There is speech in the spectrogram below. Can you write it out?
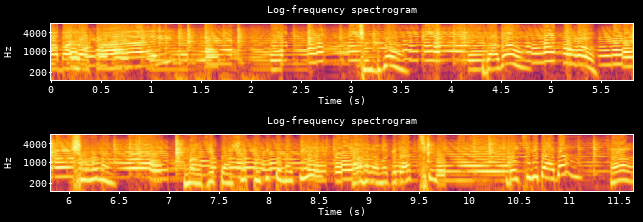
বাবা লকাই চন্দ্রা দাদা শোনো না মাঝে প্রাসাদ থেকে তোমাকে আর আমাকে ডাকছি বলছি কি দাদা হ্যাঁ।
